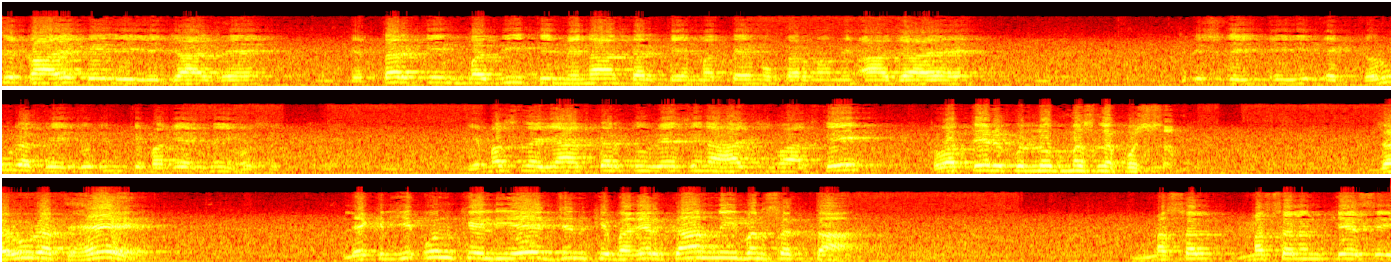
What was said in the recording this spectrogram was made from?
سقائے کے لیے یہ جائز ہے کہ ترکی مبی کی منا کر کے مکہ مکرمہ میں آ جائے۔ تو اس لیے یہ ایک ضرورت ہے جو ان کے بغیر نہیں ہو سکتی یہ مسئلہ یاد کر تو ویسے نہ حج واسطے تو وہ تیرے کو لوگ مسئلہ پوچھ سکتے ضرورت ہے، لیکن یہ ان کے لیے جن کے بغیر کام نہیں بن سکتا۔ مسل مثلاً کیسے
